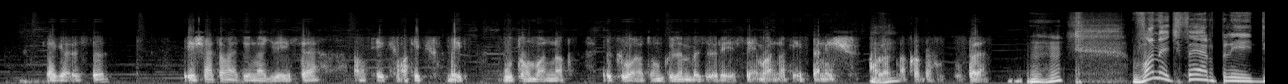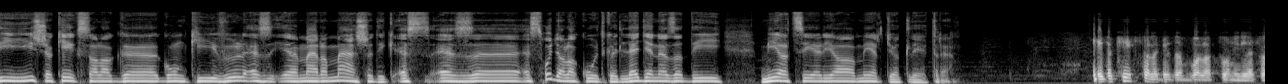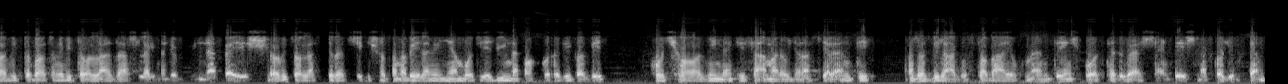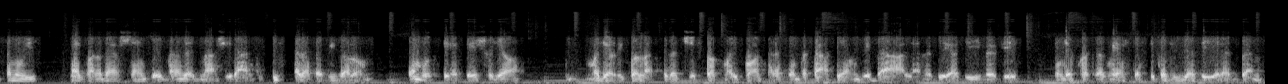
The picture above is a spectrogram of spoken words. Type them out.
legelőször, és hát a mező nagy része, akik, akik még úton vannak, ők vonaton különböző részén vannak éppen, és haladnak a befutó fele. Uh-huh. Van egy fair play díj is a kék szalagon kívül, ez már a második. Ez, ez, eh, ez hogy alakult hogy legyen ez a díj? Mi a célja? Miért jött létre? Ez a kék szalag, ez a Balaton, illetve a vita, balatoni vitorlázás legnagyobb ünnepe, és a vitorlás szövetség is azon a véleményem volt, hogy egy ünnep akkor az igazi, hogyha az mindenki számára ugyanazt jelenti, azaz világos szabályok mentén sportszerű versenyzésnek vagyunk szemtanúi, megvan a versenyzőkben az egymás iránti tisztelete, bizalom. Nem volt kérdés, hogy a Magyar Vitorlás Szövetség szakmai partnereként a KPMG beáll le mögé a díj mögé, gyakorlatilag mi ezt tesszük az üzleti életben.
